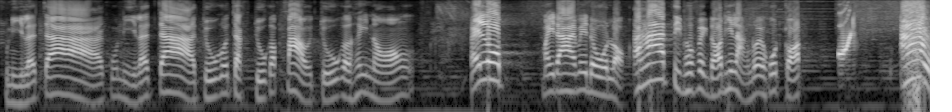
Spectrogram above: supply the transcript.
กูหนีแล้วจ้ากูหนีแล้วจ้า จูก็จักจูก็เป่าจูก็เฮ้ยน้องไอ้หลบไม่ได้ไม่โดนหรอกอ่าติดเพอร์เฟกต์ดอทที่หลังด้วยโคตรก๊อต อ้าว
